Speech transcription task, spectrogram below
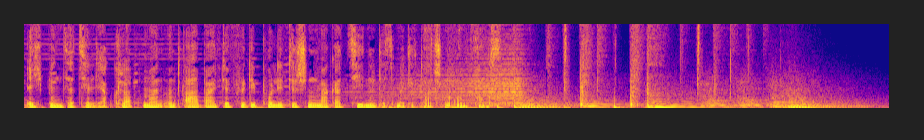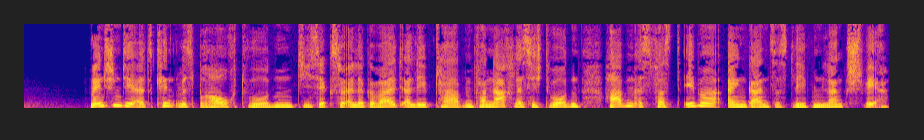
Ich bin Cecilia Kloppmann und arbeite für die politischen Magazine des Mitteldeutschen Rundfunks. Menschen, die als Kind missbraucht wurden, die sexuelle Gewalt erlebt haben, vernachlässigt wurden, haben es fast immer ein ganzes Leben lang schwer.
